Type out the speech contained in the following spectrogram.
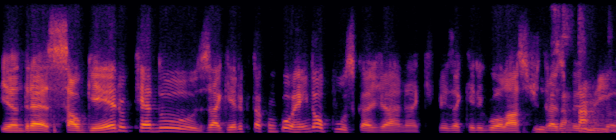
E André, Salgueiro, que é do zagueiro que está concorrendo ao Pusca já, né? Que fez aquele golaço de trás Exatamente. do meio.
